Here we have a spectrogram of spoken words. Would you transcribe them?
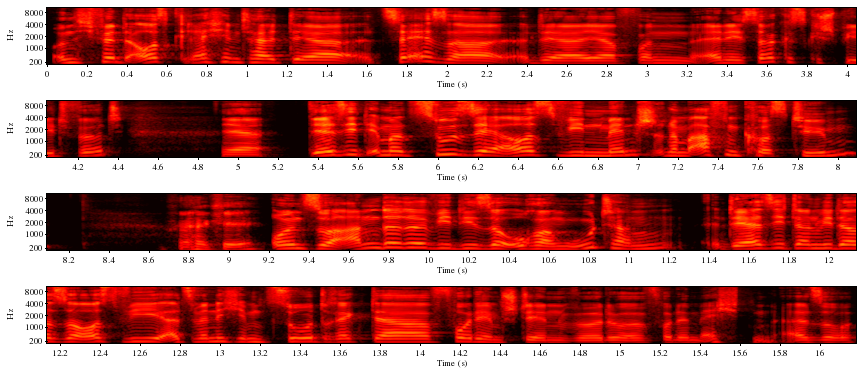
Und ich finde ausgerechnet halt der Cäsar, der ja von Andy Serkis gespielt wird, ja, der sieht immer zu sehr aus wie ein Mensch in einem Affenkostüm. okay. Und so andere wie dieser Orang-Utan, der sieht dann wieder so aus, wie als wenn ich im Zoo direkt da vor dem stehen würde, vor dem echten. Also,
